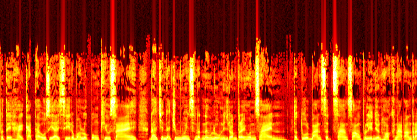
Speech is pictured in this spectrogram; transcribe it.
ប្រទេសហៅកាត់ថា OCIC របស់លោកពងខៀវសែដែលជាអ្នកជំនួញស្និទ្ធនឹងលោកនាយរដ្ឋមន្ត្រីហ៊ុនសែនទទួលបានសិទ្ធិសាងសង់ពលានយន្តហោះខ្នាតអន្តរ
